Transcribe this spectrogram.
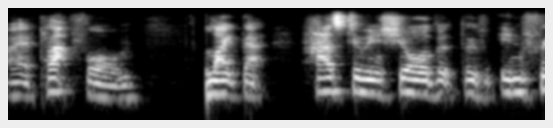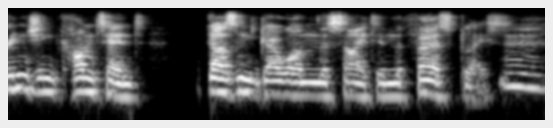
uh, platform like that has to ensure that the infringing content doesn't go on the site in the first place. Mm.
